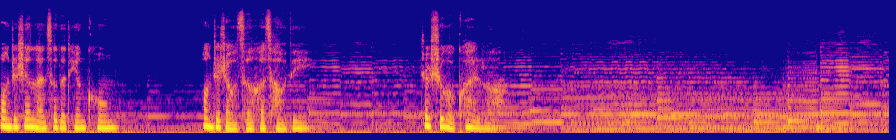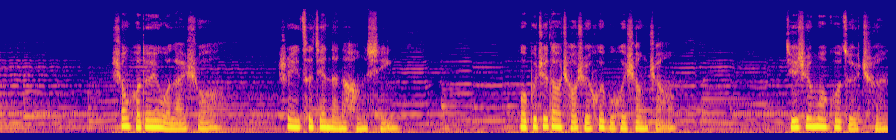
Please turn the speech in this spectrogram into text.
望着深蓝色的天空，望着沼泽和草地，这使我快乐。生活对于我来说，是一次艰难的航行。我不知道潮水会不会上涨。极致没过嘴唇，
